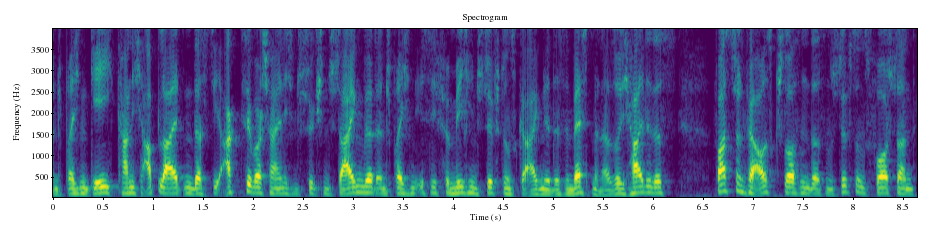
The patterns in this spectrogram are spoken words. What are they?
Entsprechend gehe ich, kann ich ableiten, dass die Aktie wahrscheinlich ein Stückchen steigen wird. Entsprechend ist sie für mich ein stiftungsgeeignetes Investment. Also ich halte das fast schon für ausgeschlossen, dass ein Stiftungsvorstand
